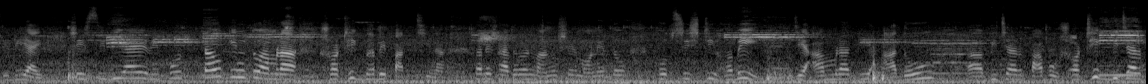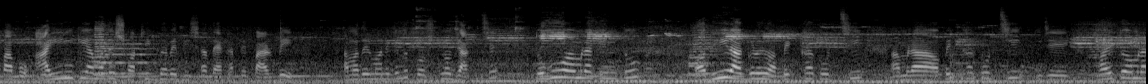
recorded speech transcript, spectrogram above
সিবিআই। সেই সিবিআইয়ের রিপোর্টটাও কিন্তু আমরা সঠিকভাবে পাচ্ছি না। তাহলে সাধারণ মানুষের মনে তো ক্ষোভ সৃষ্টি হবেই যে আমরা কি আদৌ বিচার পাবো, সঠিক বিচার পাবো? আইন কি আমাদের সঠিকভাবে দিশা দেখাতে পারবে? আমাদের মনে কিন্তু প্রশ্ন যাচ্ছে তবুও আমরা কিন্তু অধীর আগ্রহে অপেক্ষা করছি, আমরা অপেক্ষা করছি যে হয়তো আমরা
